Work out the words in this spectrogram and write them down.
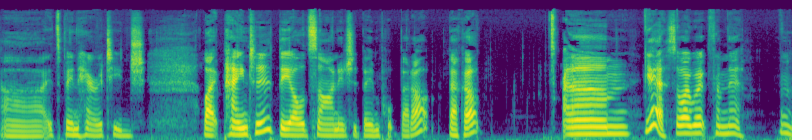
uh, it's been heritage, like painted. The old signage had been put back up. Back up. Um, yeah, so I work from there. Hmm.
